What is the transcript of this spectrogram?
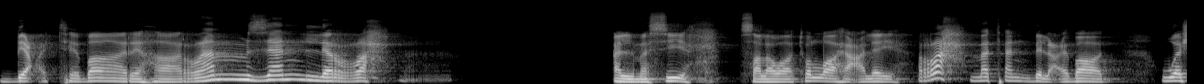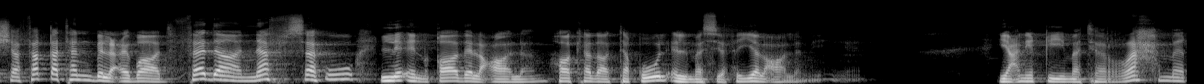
باعتبارها رمزا للرحمة. المسيح صلوات الله عليه رحمة بالعباد وشفقة بالعباد فدى نفسه لإنقاذ العالم. هكذا تقول المسيحية العالمية. يعني قيمة الرحمة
